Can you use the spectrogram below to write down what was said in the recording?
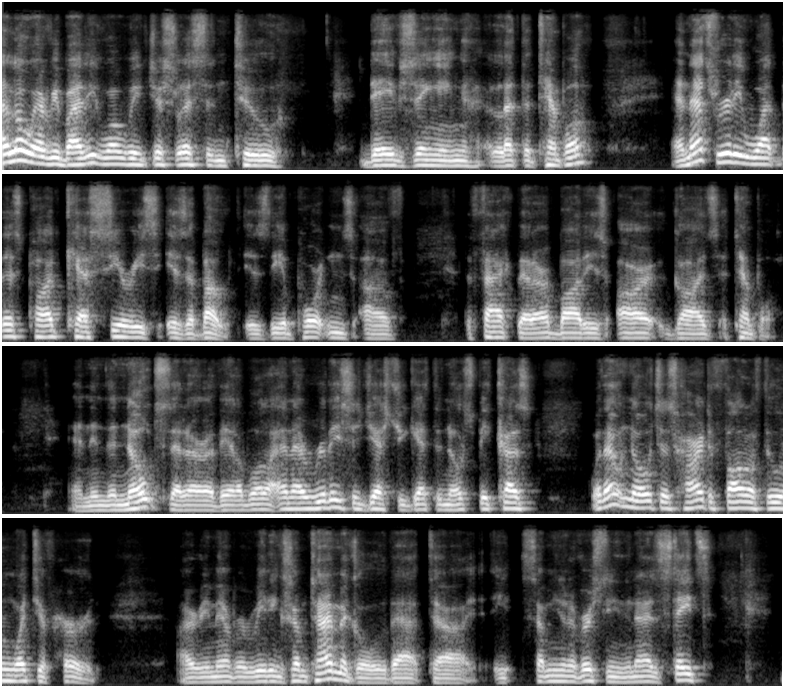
hello, everybody. Well, we just listened to Dave singing Let the Temple. And that's really what this podcast series is about, is the importance of the fact that our bodies are God's temple. And in the notes that are available, and I really suggest you get the notes because without notes, it's hard to follow through on what you've heard. I remember reading some time ago that uh, some university in the United States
